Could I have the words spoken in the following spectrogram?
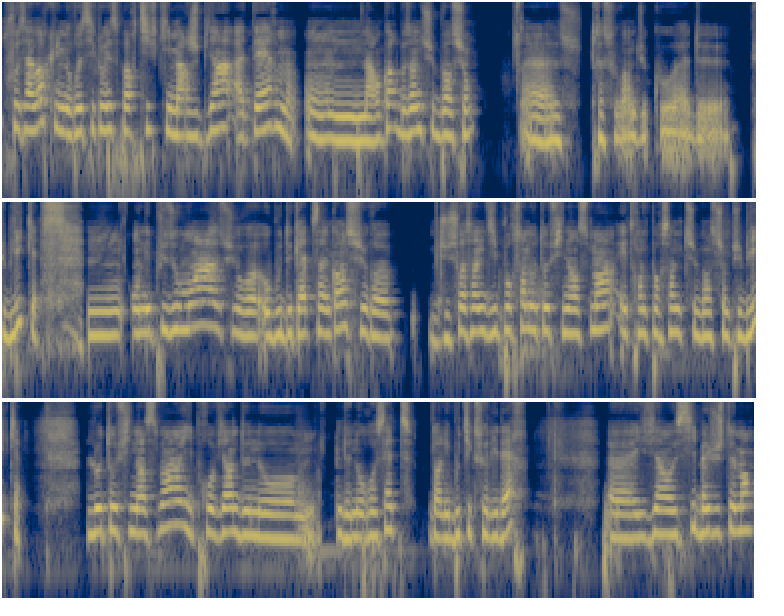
faut savoir qu'une recyclerie sportive qui marche bien à terme, on a encore besoin de subventions. Euh, très souvent du coup euh, de public. Hum, on est plus ou moins sur, au bout de 4-5 ans sur du 70% d'autofinancement et 30% de subventions publiques. L'autofinancement, il provient de nos, de nos recettes dans les boutiques solidaires. Euh, il vient aussi bah, justement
